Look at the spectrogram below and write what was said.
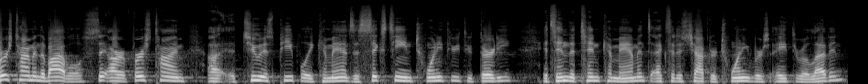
First time in the Bible, or first time uh, to his people, he commands is 16, 23 through 30. It's in the Ten Commandments, Exodus chapter 20, verse 8 through 11.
